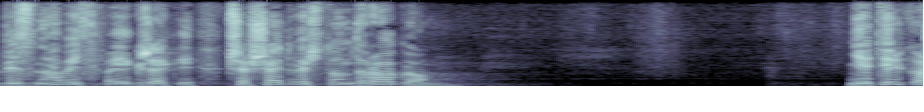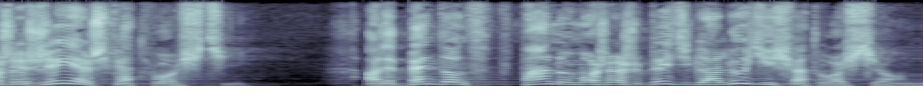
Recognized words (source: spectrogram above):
wyznałeś swoje grzechy, przeszedłeś tą drogą. Nie tylko, że żyjesz światłości, ale będąc w Panu możesz być dla ludzi światłością.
